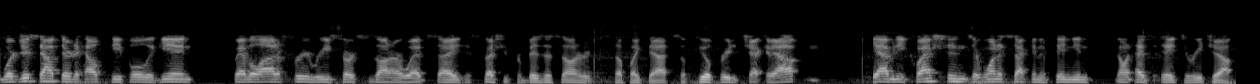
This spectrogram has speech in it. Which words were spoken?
we're just out there to help people. Again, we have a lot of free resources on our website, especially for business owners and stuff like that. So feel free to check it out. And if you have any questions or want a second opinion, don't hesitate to reach out.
